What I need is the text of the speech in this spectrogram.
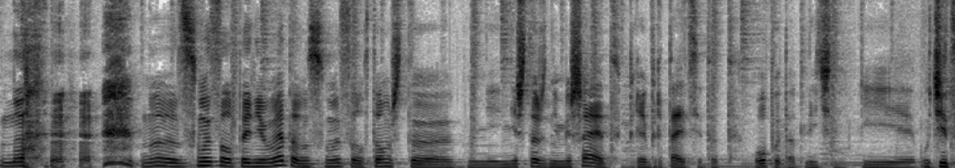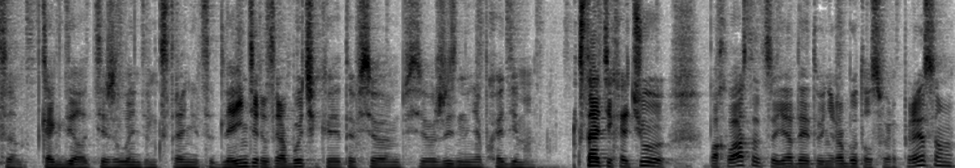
Но, но смысл-то не в этом, смысл в том, что ни, ничто же не мешает приобретать этот опыт отличный и учиться, как делать те же лендинг-страницы. Для инди-разработчика это все, все жизненно необходимо. Кстати, хочу похвастаться, я до этого не работал с WordPress.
